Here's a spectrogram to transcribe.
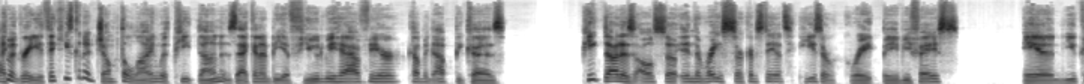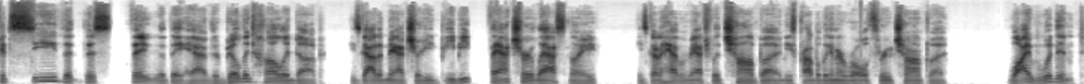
I agree. You think he's going to jump the line with Pete Dunne? Is that going to be a feud we have here coming up? Because Pete Dunne is also in the right circumstance. He's a great baby face. And you could see that this thing that they have, they're building Holland up. He's got a match. He, he beat Thatcher last night. He's going to have a match with Ciampa, and he's probably going to roll through Ciampa. Why wouldn't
